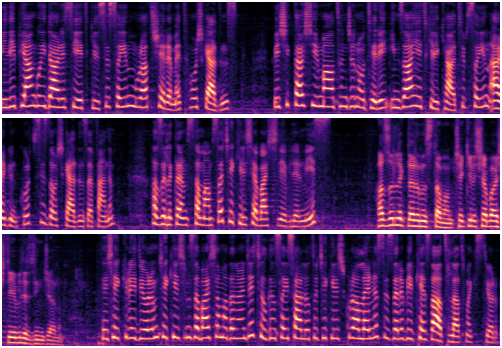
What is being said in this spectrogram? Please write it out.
Milli Piyango İdaresi Yetkilisi Sayın Murat Şeremet, hoş geldiniz. Beşiktaş 26. Noteri İmza Yetkili Katip Sayın Ergün Kurt, siz de hoş geldiniz efendim. Hazırlıklarımız tamamsa çekilişe başlayabilir miyiz? Hazırlıklarımız tamam. Çekilişe başlayabiliriz İnci Hanım. Teşekkür ediyorum. Çekilişimize başlamadan önce çılgın sayısal loto çekiliş kurallarını sizlere bir kez daha hatırlatmak istiyorum.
